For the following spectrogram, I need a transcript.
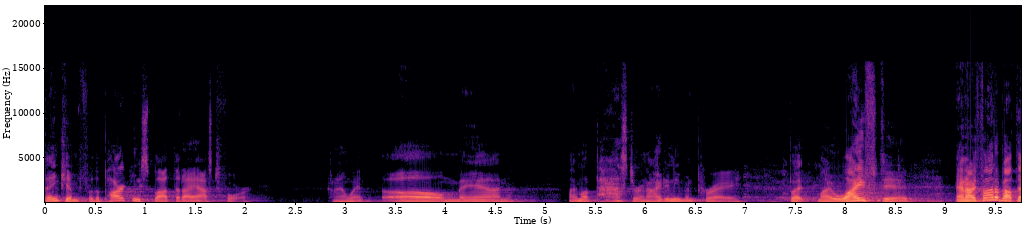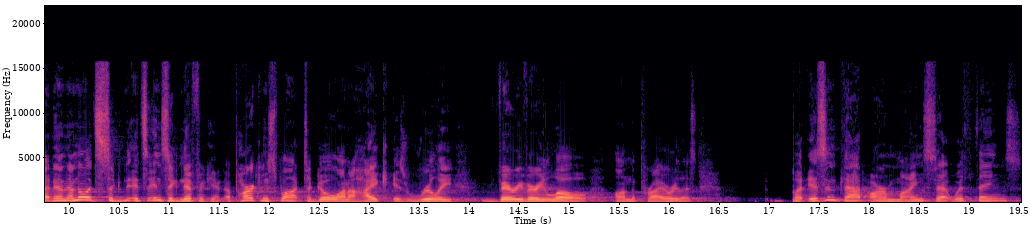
thank him for the parking spot that I asked for. And I went, oh man, I'm a pastor and I didn't even pray. But my wife did. And I thought about that, and I know it's, it's insignificant. A parking spot to go on a hike is really very, very low on the priority list. But isn't that our mindset with things?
